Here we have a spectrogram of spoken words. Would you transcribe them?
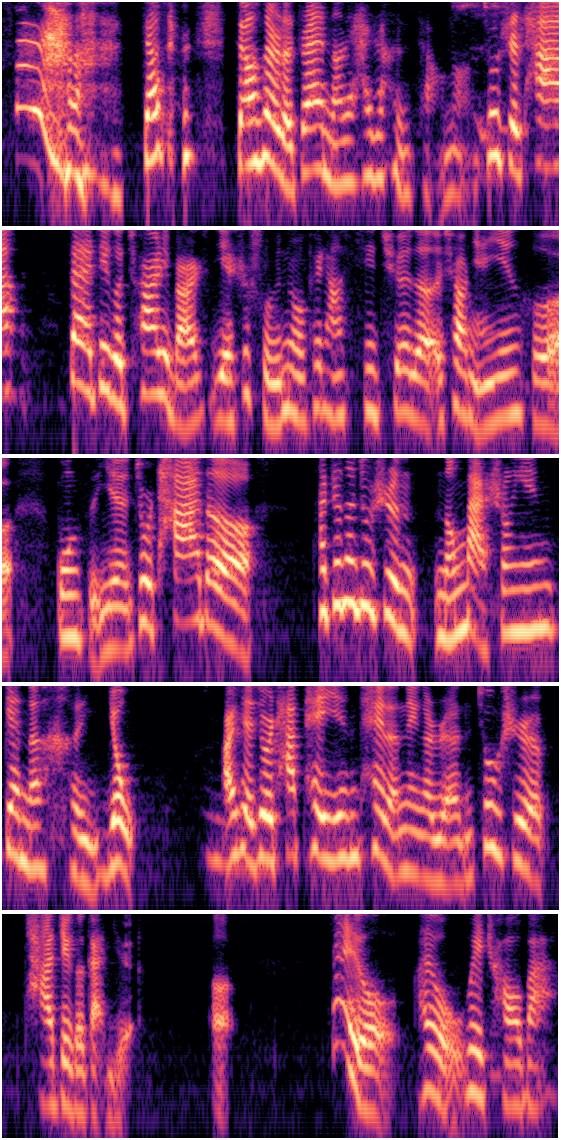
Sir，姜 Sir，姜 Sir 的专业能力还是很强的，就是他。在这个圈里边也是属于那种非常稀缺的少年音和公子音，就是他的，他真的就是能把声音变得很幼，而且就是他配音配的那个人就是他这个感觉，呃，再有还有魏超吧，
